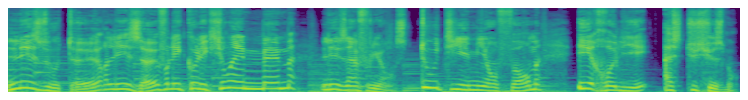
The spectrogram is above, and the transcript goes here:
Les auteurs, les œuvres, les collections et même les influences. Tout y est mis en forme et relié astucieusement.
